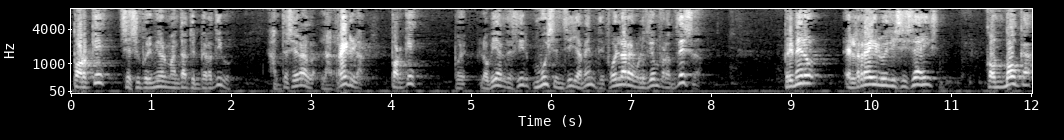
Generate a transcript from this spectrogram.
por qué se suprimió el mandato imperativo. Antes era la regla. ¿Por qué? Pues lo voy a decir muy sencillamente. Fue la Revolución Francesa. Primero, el rey Luis XVI convoca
